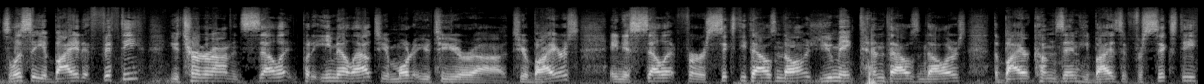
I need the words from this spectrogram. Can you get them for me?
So let's say you buy it at 50, you turn around and sell it, put an email out to your to your uh, to your buyers, and you sell it for sixty thousand dollars. You make ten thousand dollars. The buyer comes in, he buys it for sixty.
